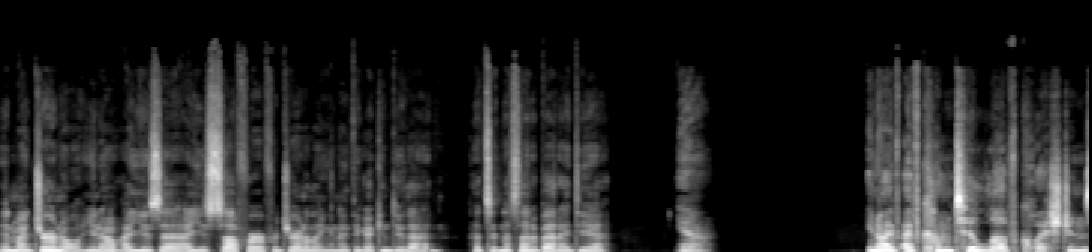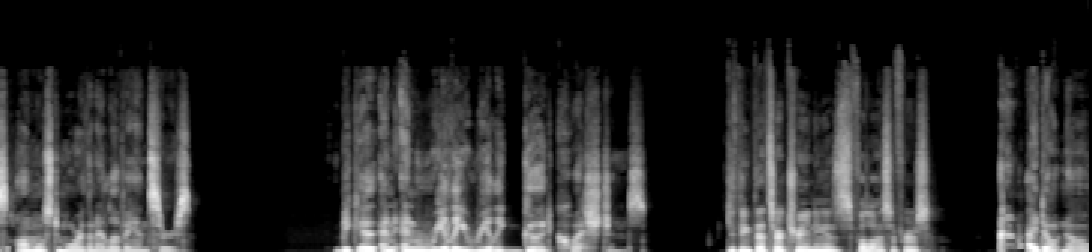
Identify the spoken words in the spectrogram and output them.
in my journal. You know, I use uh, I use software for journaling, and I think I can do that. That's it. that's not a bad idea. Yeah. You know, I've I've come to love questions almost more than I love answers. Because and and really really good questions. Do you think that's our training as philosophers? I don't know.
